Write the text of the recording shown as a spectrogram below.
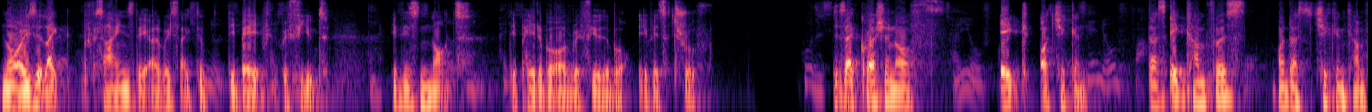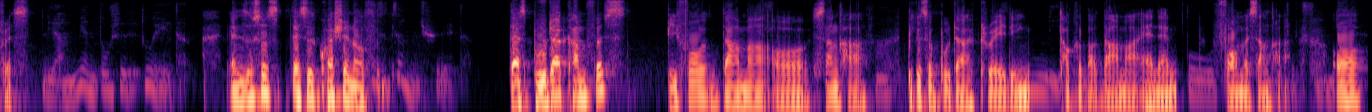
nor is it like science they always like to debate refute it is not debatable or refutable if it's a truth. It's a question of egg or chicken. Does egg come first or does chicken come first? And also there's a question of does Buddha come first before Dharma or Sangha? Because of Buddha creating talk about Dharma and then form a Sangha. Or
